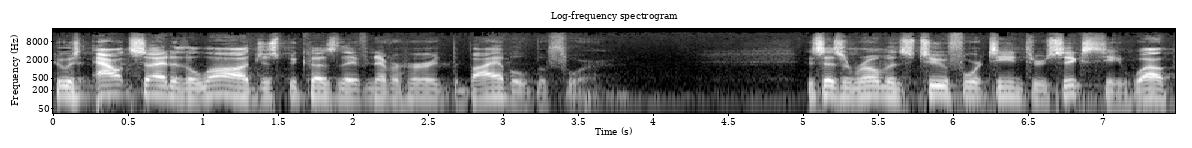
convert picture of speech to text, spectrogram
who is outside of the law just because they've never heard the Bible before. It says in Romans 2 14 through 16, while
